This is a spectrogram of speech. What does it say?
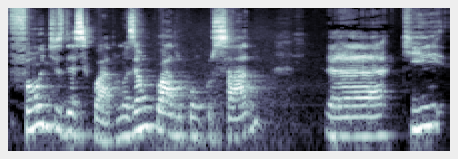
fontes desse quadro, mas é um quadro concursado uh, que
